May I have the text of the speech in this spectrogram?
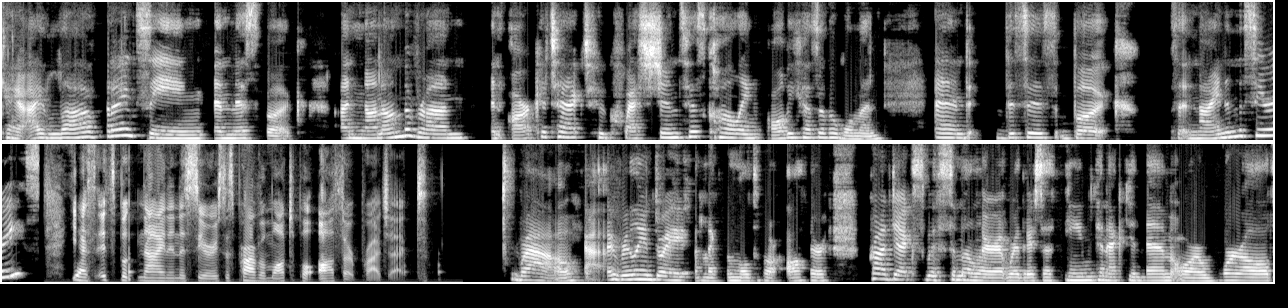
Okay, I love what I'm seeing in this book. A nun on the run, an architect who questions his calling all because of a woman. And this is book, is it nine in the series? Yes, it's book nine in the series. It's part of a multiple author project. Wow. I really enjoy like the multiple author projects with similar where there's a theme connecting them or world.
